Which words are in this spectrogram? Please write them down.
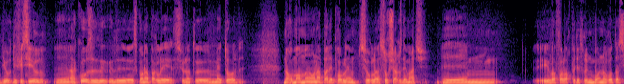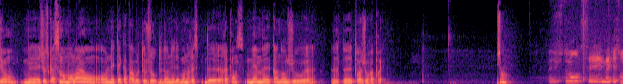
dur difficile, à cause de ce qu'on a parlé sur notre méthode normalement, on n'a pas de problème sur la surcharge des matchs. Euh, il va falloir peut-être une bonne rotation, mais jusqu'à ce moment-là, on, était capable toujours de donner des bonnes réponses, même quand on joue euh, trois jours après. Jean Justement, c'est ma question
